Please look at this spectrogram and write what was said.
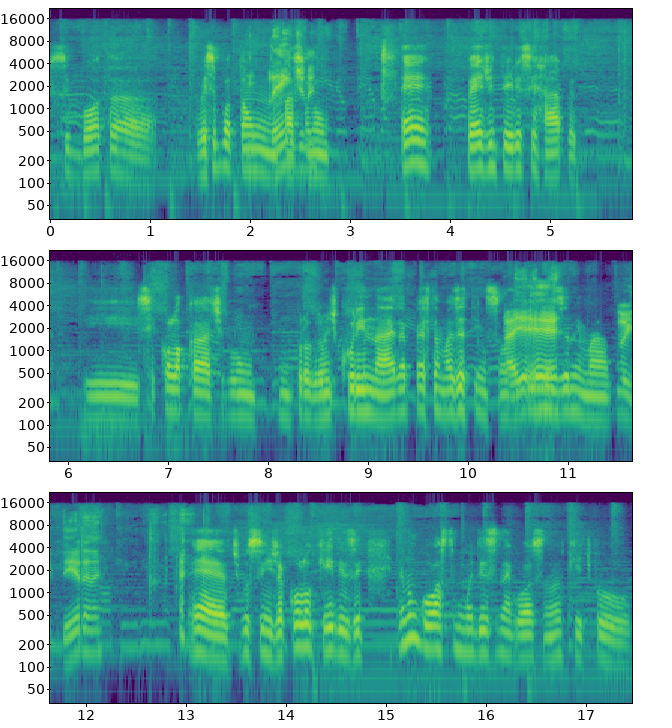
Se bota. Vê se botar um. Entende, passando né? um- É, perde interesse rápido. E se colocar, tipo, um, um programa de culinária, ela presta mais atenção. Aí do que é- desenho animado. Doideira, né? É, tipo assim, já coloquei desenho. Eu não gosto muito desse negócio, não, porque, tipo,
